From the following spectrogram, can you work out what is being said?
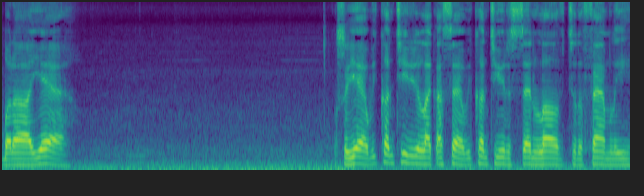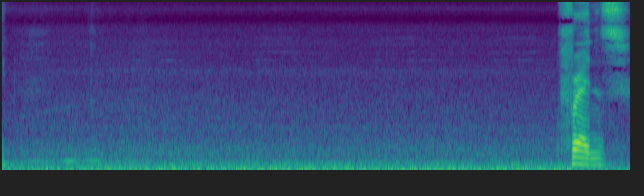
But uh yeah. So yeah, we continue like I said, we continue to send love to the family. Friends,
